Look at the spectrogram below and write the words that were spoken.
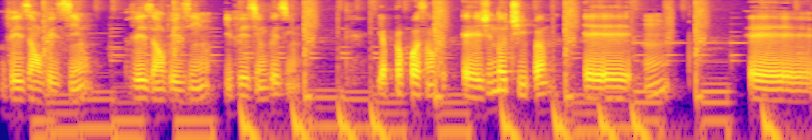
Vzão, Vzinho, Vzão, Vzinho e Vzinho, Vzinho. E a proporção é, genotipa é 1 é,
